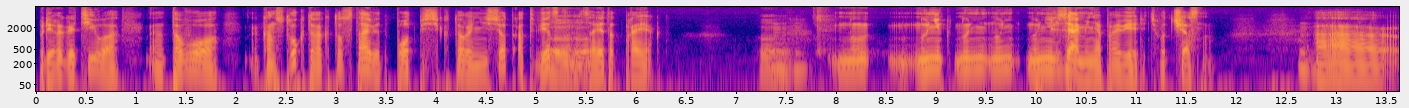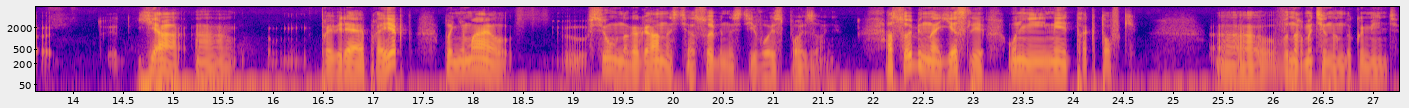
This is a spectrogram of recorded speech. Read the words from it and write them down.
прерогатива э, того конструктора, кто ставит подписи, который несет ответственность угу. за этот проект. Угу. Ну, ну, не, ну, ну, ну нельзя меня проверить, вот честно. А, я, а, проверяя проект, понимаю всю многогранность и особенности его использования. Особенно если он не имеет трактовки а, в нормативном документе.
